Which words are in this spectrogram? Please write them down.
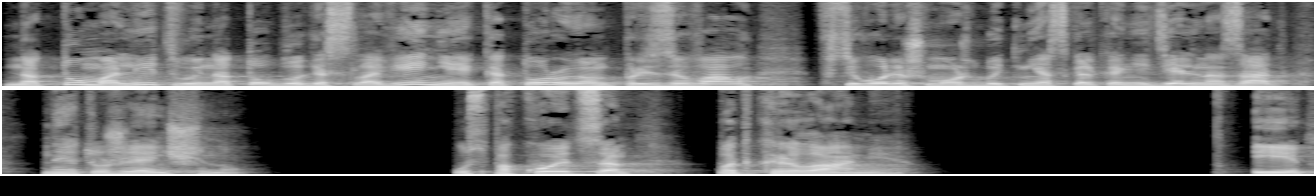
на ту молитву и на то благословение, которое он призывал всего лишь, может быть, несколько недель назад на эту женщину. Успокоиться под крылами. И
